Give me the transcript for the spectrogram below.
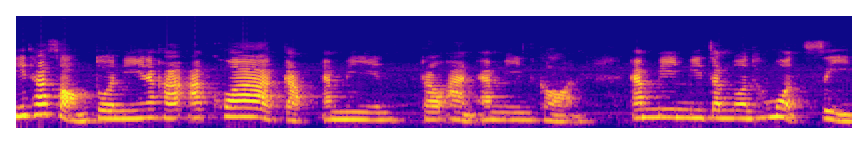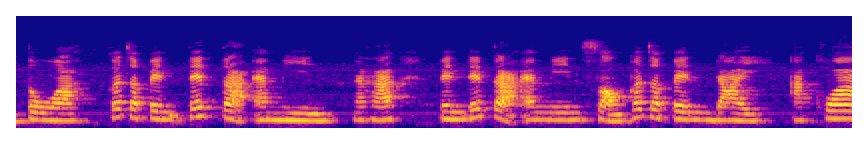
นี่ถ้า 2 ตัวนี้นะคะอะควากับแอมมีน เราอ่านแอมมีนก่อน แอมมีนมีจำนวนทั้งหมด 4 ตัว ก็จะเป็นเตตราแอมมีนนะคะ เป็นเดตราแอมมีน 2 ก็จะเป็นไดอะควา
